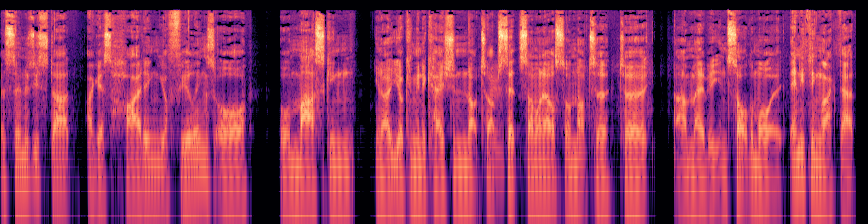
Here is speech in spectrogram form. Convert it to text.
as soon as you start, I guess, hiding your feelings or or masking, you know, your communication, not to upset someone else or not to to uh, maybe insult them or anything like that.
